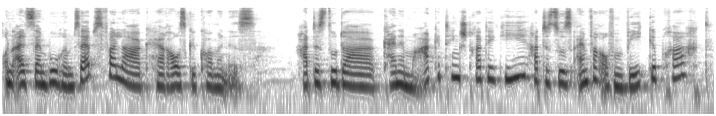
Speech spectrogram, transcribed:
Und als dein Buch im Selbstverlag herausgekommen ist, hattest du da keine Marketingstrategie? Hattest du es einfach auf den Weg gebracht?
